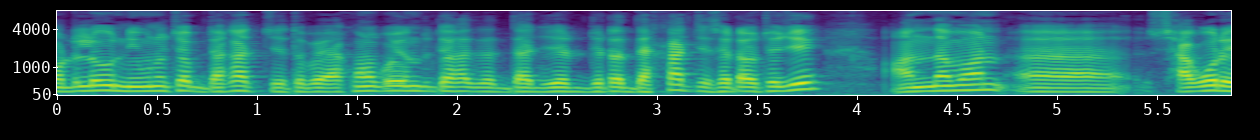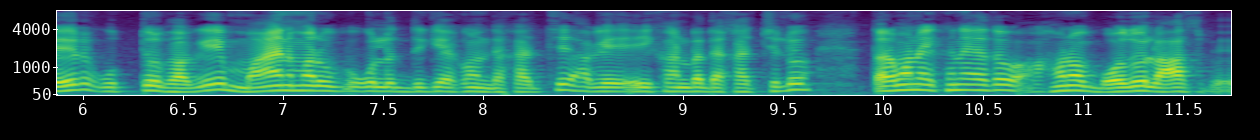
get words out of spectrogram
মডেলেও নিম্নচাপ দেখাচ্ছে, তবে এখনও পর্যন্ত দেখা যেটা দেখাচ্ছে সেটা হচ্ছে যে, আন্দামান সাগরের উত্তর ভাগে মায়ানমার উপকূলের দিকে এখন দেখাচ্ছে, আগে এইখানটা দেখাচ্ছিল, তার মানে এখানে এত এখনও বদল আসবে।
